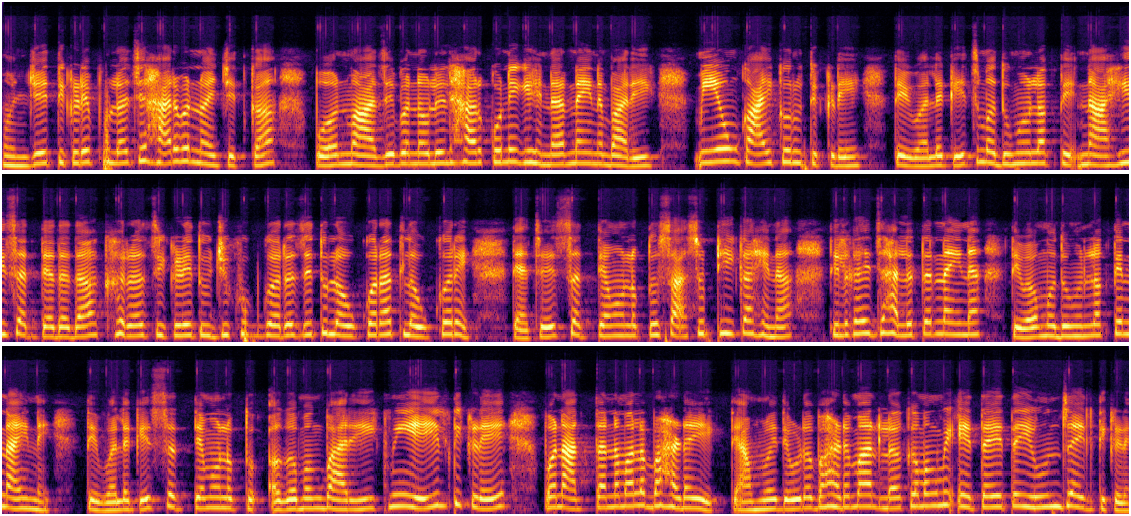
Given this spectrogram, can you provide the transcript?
म्हणजे तिकडे फुलाचे हार बनवायचेत का? पण माझे बनवलेले हार कोणी घेणार नाही ना बारीक. मी येऊन काय करू तिकडे? तेव्हा लगेच मधुमेह लागते नाही सत्या दादा खरंच इकडे तुझी खूप गरज आहे. तू लवकरात लवकर आहे त्याच वेळेस सत्या म्हणू लागतो सासू ठीक आहे ना? तिला काही झालं तर नाही ना? तेव्हा मधू म्हणू लागते नाही नाही. तेव्हा लगेच सत्या म्हणू लागतो अगं मग बारीक मी येईल तिकडे पण आत्ता ना मला भाडं एक त्यामुळे तेवढं भाडं मारलं का मग मी येता येता येऊन जाईल तिकडे.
